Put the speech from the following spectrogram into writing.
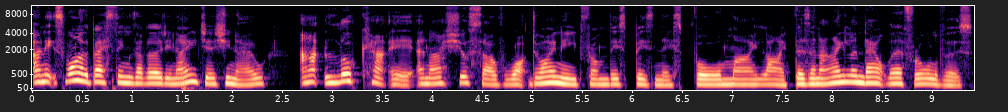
And it's one of the best things I've heard in ages, you know. At, look at it and ask yourself, what do I need from this business for my life? There's an island out there for all of us.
